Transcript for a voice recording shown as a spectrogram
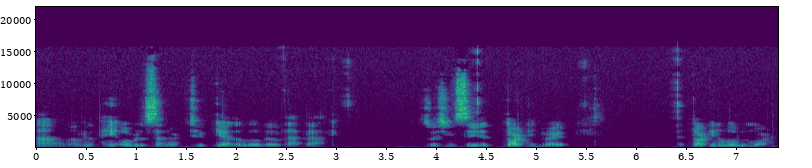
um, I'm to paint over the center to get a little bit of that back. So as you can see, it darkened, right? It darkened a little bit more.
